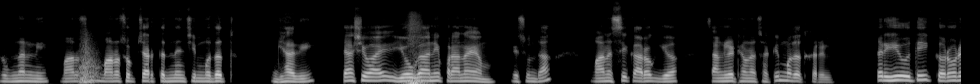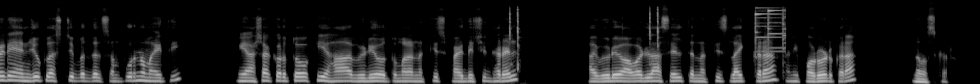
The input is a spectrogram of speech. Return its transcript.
रुग्णांनी मानस मानसोपचार तज्ज्ञांची मदत घ्यावी. त्याशिवाय योगा आणि प्राणायाम हे सुद्धा मानसिक आरोग्य चांगले ठेवण्यासाठी मदत करेल. तर ही होती करोरेटी अँजिओप्लास्टी बद्दल संपूर्ण माहिती. मी आशा करतो की हा व्हिडिओ तुम्हाला नक्कीच फायदेशीर ठरेल. हा व्हिडिओ आवडला असेल तर नक्कीच लाईक करा आणि फॉरवर्ड करा. नमस्कार.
